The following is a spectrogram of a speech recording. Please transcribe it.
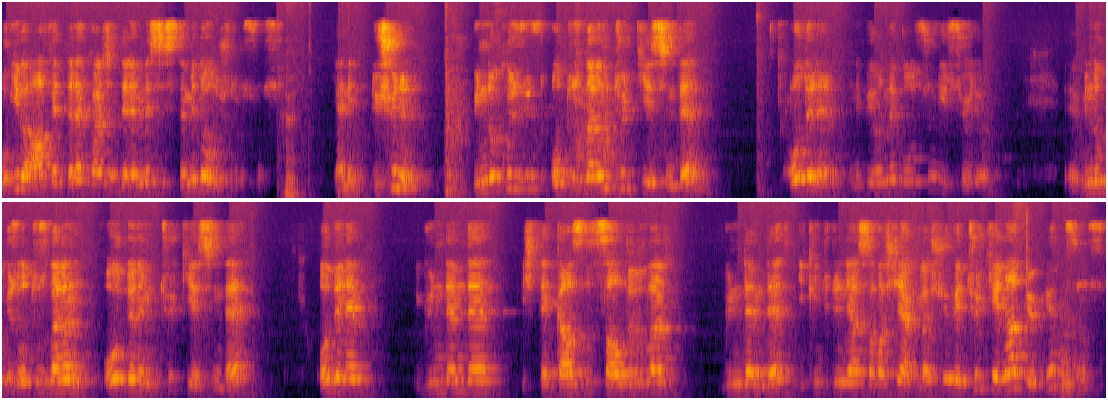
bu gibi afetlere karşı deneme sistemi de oluşturursunuz. Evet. Yani düşünün 1930'ların Türkiye'sinde o dönem hani bir örnek olsun diye söylüyorum. E, 1930'ların o dönemin Türkiye'sinde o dönem gündemde işte gazlı saldırılar gündemde İkinci Dünya Savaşı yaklaşıyor ve Türkiye ne yapıyor biliyor musunuz?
